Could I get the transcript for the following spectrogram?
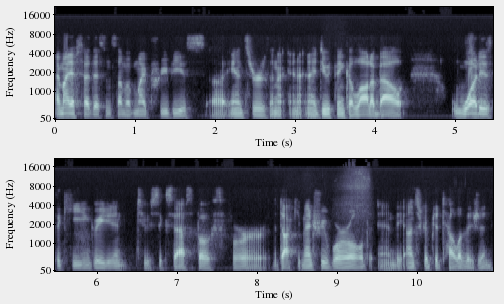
I might have said this in some of my previous uh, answers, and, and, and I do think a lot about what is the key ingredient to success, both for the documentary world and the unscripted television.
